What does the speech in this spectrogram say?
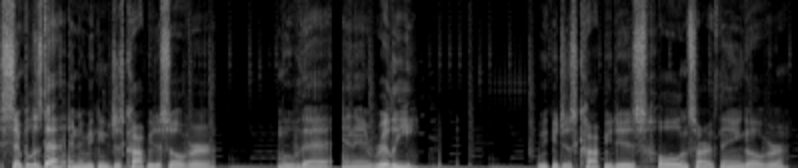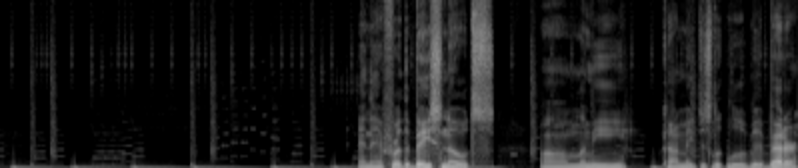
simple as that. And then we can just copy this over, move that, and then really we could just copy this whole entire thing over. And then for the bass notes, um, let me kind of make this look a little bit better.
